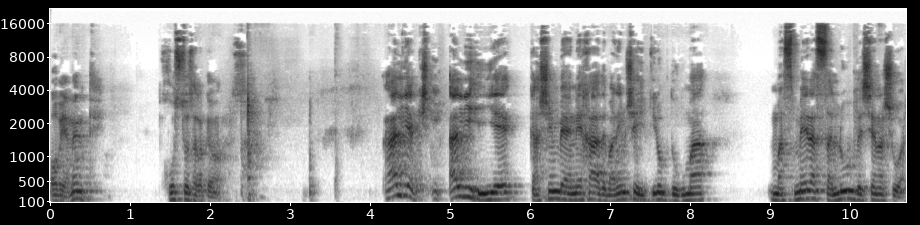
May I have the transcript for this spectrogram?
Obviamente. Justo es a lo que vamos. אל יקש- אל יהיה קשים בעיניך הדברים שהתירו בדוגמה Masmera Salud Beshena Shuar.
